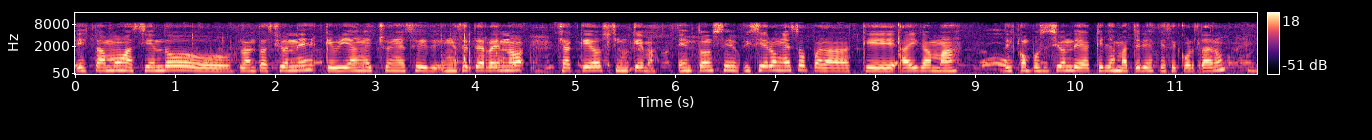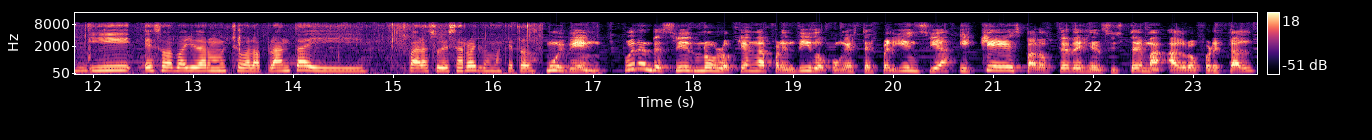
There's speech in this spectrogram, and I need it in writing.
estamos haciendo plantaciones que habían hecho en ese, en ese terreno chaqueos sin quema. Entonces hicieron eso para que haya más descomposición de aquellas materias que se cortaron y eso va a ayudar mucho a la planta y para su desarrollo más que todo. Muy bien, ¿pueden decirnos lo que han aprendido con esta experiencia y qué es para ustedes el sistema agroforestal?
